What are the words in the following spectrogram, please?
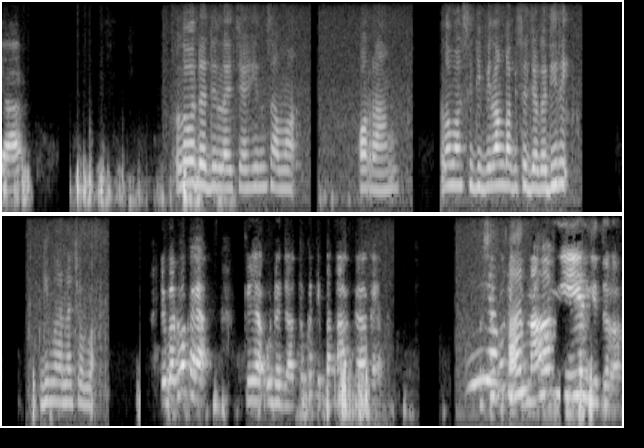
Ya. Lo udah dilecehin sama orang. Lo masih dibilang gak bisa jaga diri. Gimana coba? Ya baru kayak kayak udah jatuh ke tipe tangga kayak iya kan? gitu loh.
